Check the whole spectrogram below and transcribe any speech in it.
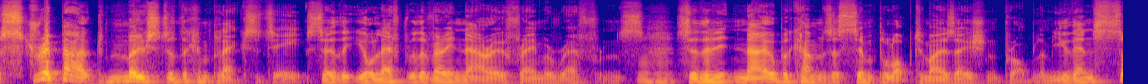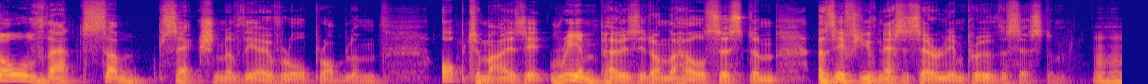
strip out most of the complexity so that you're left with a very narrow frame of reference, mm-hmm. so that it now becomes a simple optimization problem. You then solve that subsection of the overall problem. Optimize it, reimpose it on the whole system as if you've necessarily improved the system. Mm-hmm.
